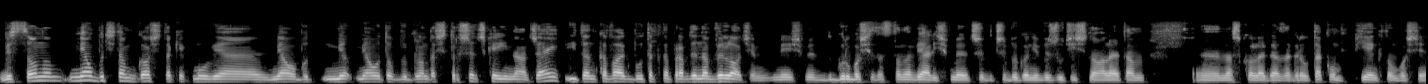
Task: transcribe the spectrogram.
Wiesz co, no miał być tam gość, tak jak mówię, miało, miało to wyglądać troszeczkę inaczej i ten kawałek był tak naprawdę na wylocie. Mieliśmy, grubo się zastanawialiśmy, czy, czy by go nie wyrzucić, no ale tam e, nasz kolega zagrał taką piękną właśnie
